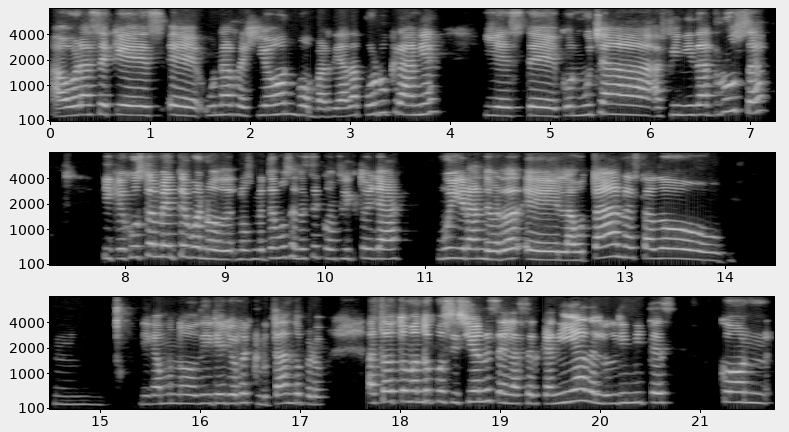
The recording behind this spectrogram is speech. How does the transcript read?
Ahora sé que es eh, una región bombardeada por Ucrania y este, con mucha afinidad rusa, y que justamente, bueno, nos metemos en este conflicto ya muy grande, ¿verdad? Eh, la OTAN ha estado, mm, digamos, no diría yo reclutando, pero ha estado tomando posiciones en la cercanía de los límites con,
